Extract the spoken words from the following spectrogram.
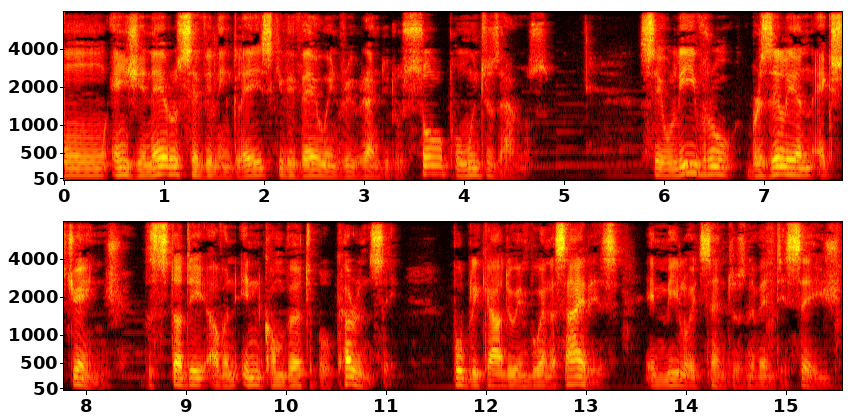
um engenheiro civil inglês que viveu em Rio Grande do Sul por muitos anos. Seu livro Brazilian Exchange, The Study of an Inconvertible Currency, publicado em Buenos Aires em 1896,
